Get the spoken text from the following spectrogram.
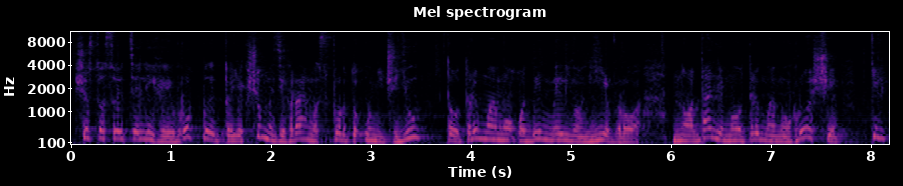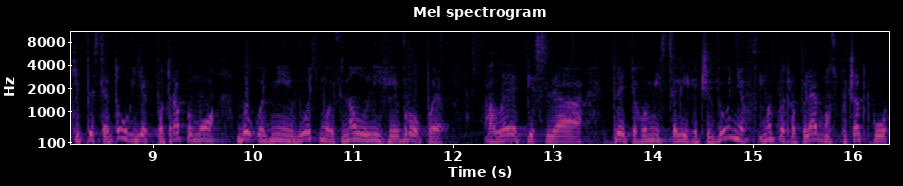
Що стосується Ліги Європи, то якщо ми зіграємо спорту у нічию, то отримаємо 1 мільйон євро. Ну а далі ми отримаємо гроші тільки після того, як потрапимо до 1-8 фіналу Ліги Європи. Але після третього місця Ліги Чемпіонів ми потрапляємо спочатку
